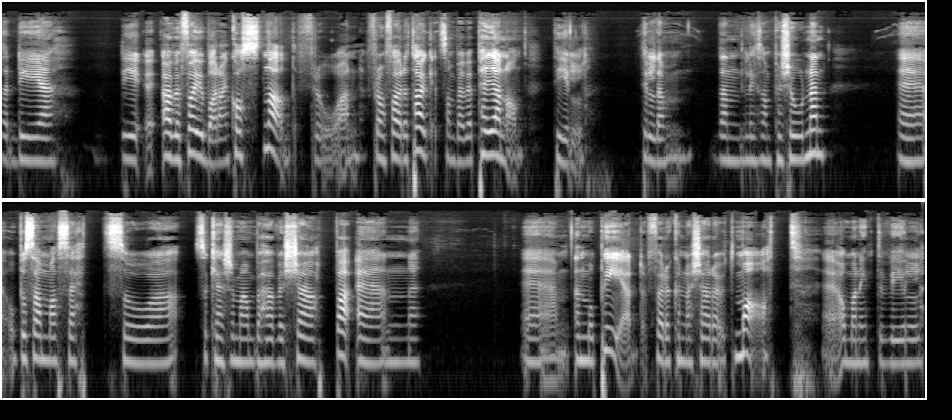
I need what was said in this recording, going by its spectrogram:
så här, det, det överför ju bara en kostnad från, från företaget som behöver paya någon till, till den, den liksom personen. Eh, och på samma sätt så, så kanske man behöver köpa en, eh, en moped för att kunna köra ut mat eh, om man inte vill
